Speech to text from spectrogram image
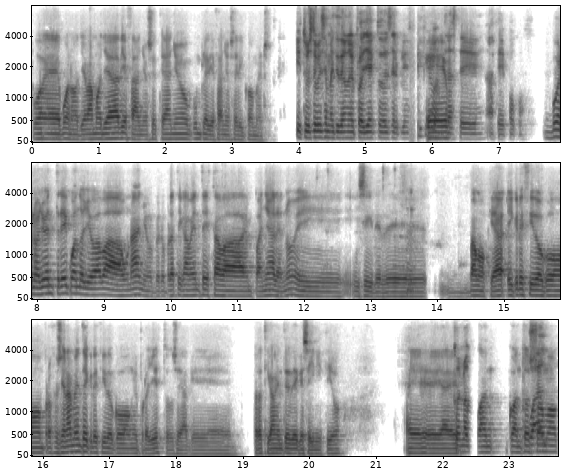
pues bueno, llevamos ya 10 años. Este año cumple 10 años el e-commerce. ¿Y tú estuviste metido en el proyecto desde el principio o eh, entraste hace poco? Bueno, yo entré cuando llevaba un año, pero prácticamente estaba en pañales, ¿no? Y, sí, desde, vamos, que he crecido con, profesionalmente he crecido con el proyecto, o sea que prácticamente desde que se inició. Eh, eh, ¿Cuántos somos?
